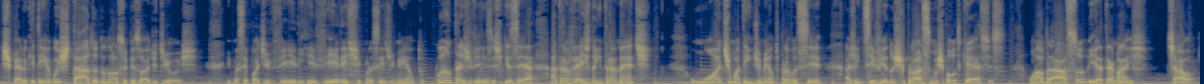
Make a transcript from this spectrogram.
Espero que tenha gostado do nosso episódio de hoje. E você pode ver e rever este procedimento quantas vezes quiser através da intranet. Um ótimo atendimento para você. A gente se vê nos próximos podcasts. Um abraço e até mais. Tchau!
